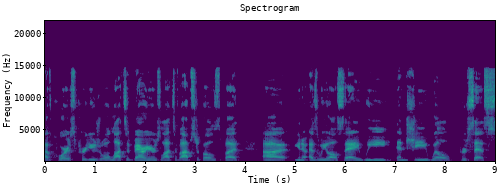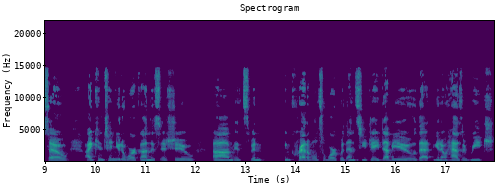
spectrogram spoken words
of course, per usual, lots of barriers, lots of obstacles, but uh, you know, as we all say, we and she will persist. So I continue to work on this issue. Um, it's been incredible to work with NCJW that, you know, has a reach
